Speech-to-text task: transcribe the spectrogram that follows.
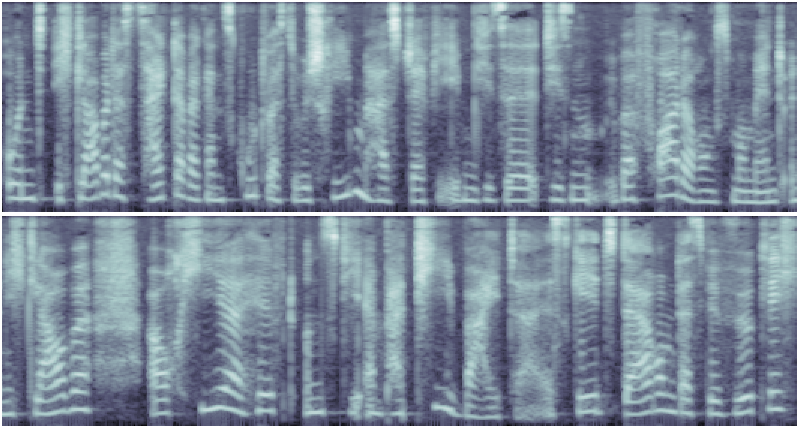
Und ich glaube, das zeigt aber ganz gut, was du beschrieben hast, Jeffy, eben diese, diesen Überforderungsmoment. Und ich glaube, auch hier hilft uns die Empathie weiter. Es geht darum, dass wir wirklich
